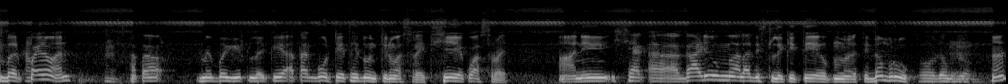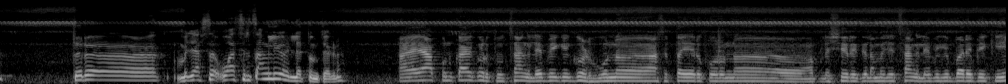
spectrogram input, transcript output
बर पैलवान आता मी बघितलं की आता गोठ्यात हे दोन तीन वासरं आहेत. हे एक वासरू आहे. आणि गाडीवर मला दिसलं की ते म, ते डमरू. हो, हां? तर अं, म्हणजे असं वासरं चांगली घडल्यात तुमच्याकडं? आहे आपण काय करतो चांगल्यापैकी घडवून अं, असं तयार करून अं, आपल्या शर्यतीला म्हणजे चांगल्यापैकी बऱ्यापैकी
